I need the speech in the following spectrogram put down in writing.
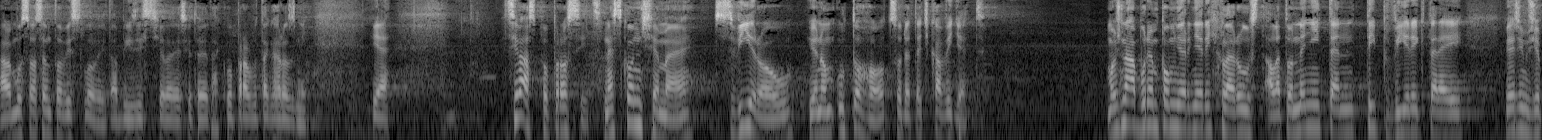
Ale musel jsem to vyslovit, abych zjistil, jestli to je tak opravdu tak hrozný. Je, chci vás poprosit, neskončeme s vírou jenom u toho, co jde teďka vidět. Možná budeme poměrně rychle růst, ale to není ten typ víry, který věřím, že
